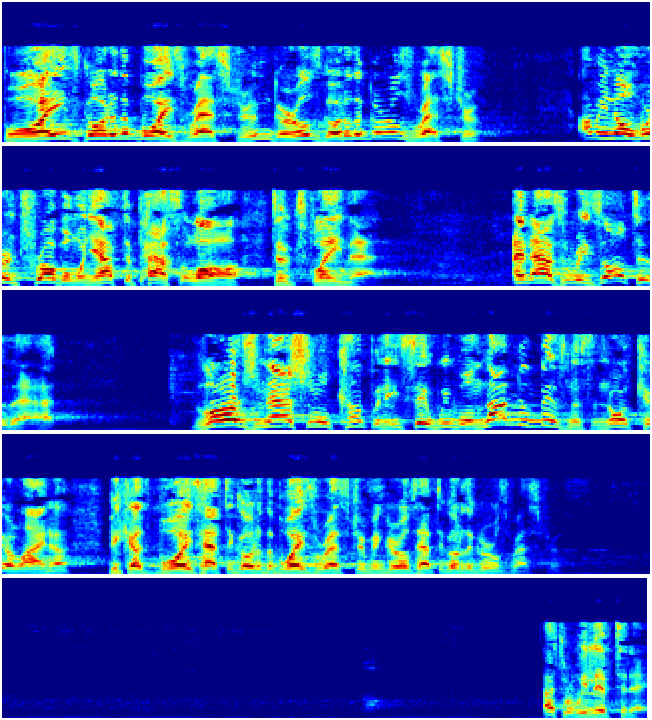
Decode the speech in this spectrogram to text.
Boys go to the boys' restroom, girls go to the girls' restroom. I mean, no, we're in trouble when you have to pass a law to explain that. And as a result of that, large national companies say we will not do business in North Carolina because boys have to go to the boys' restroom and girls have to go to the girls' restroom. That's where we live today.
